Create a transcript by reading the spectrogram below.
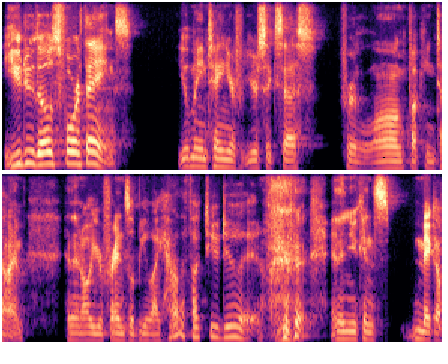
You do those four things you'll maintain your, your success for a long fucking time and then all your friends will be like, "How the fuck do you do it?" and then you can make a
